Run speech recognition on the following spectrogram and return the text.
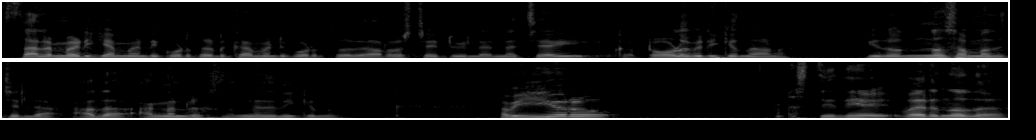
സ്ഥലം മേടിക്കാൻ വേണ്ടി കൊടുത്ത് എടുക്കാൻ വേണ്ടി കൊടുത്തത്. വേറൊരു സ്റ്റേറ്റും ഇല്ല. എൻ എച്ച് ഐ ടോൾ പിരിക്കുന്നതാണ്. ഇതൊന്നും സമ്മതിച്ചില്ല അത് അങ്ങനൊരു സംഗതി നിൽക്കുന്നു. അപ്പോൾ ഈ ഒരു സ്ഥിതി വരുന്നത്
